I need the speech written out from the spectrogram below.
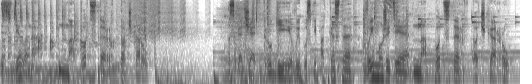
Сделано на podster.ru Скачать другие выпуски подкаста вы можете на podster.ru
